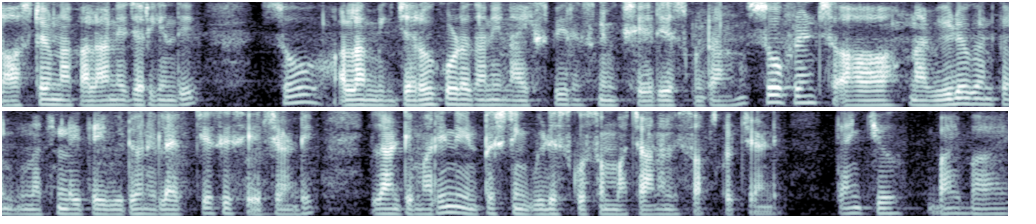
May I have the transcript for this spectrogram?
లాస్ట్ టైం నాకు అలానే జరిగింది. సో అలా మీకు జరగకూడదని నా ఎక్స్పీరియన్స్ని మీకు షేర్ చేసుకుంటాను. సో ఫ్రెండ్స్ నా వీడియో కనుక మీకు నచ్చినట్లయితే ఈ వీడియోని లైక్ చేసి షేర్ చేయండి. ఇలాంటి మరిన్ని ఇంట్రెస్టింగ్ వీడియోస్ కోసం మా ఛానల్ని సబ్స్క్రైబ్ చేయండి. థ్యాంక్ యూ బాయ్ బాయ్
